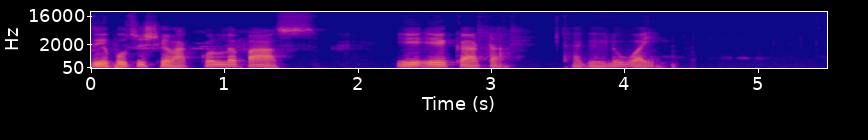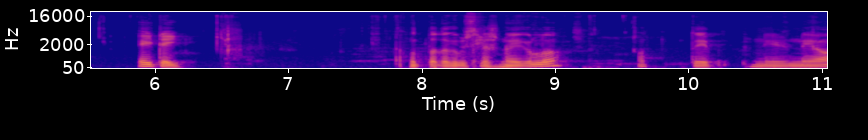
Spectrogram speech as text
দিয়ে পঁচিশকে ভাগ করলে পাঁচ। এ এ কাটা থাকে হলো ওয়াই। এইটাই। উৎপাদক বিশ্লেষণ হয়ে গেল। অতএব নির্ণেয়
